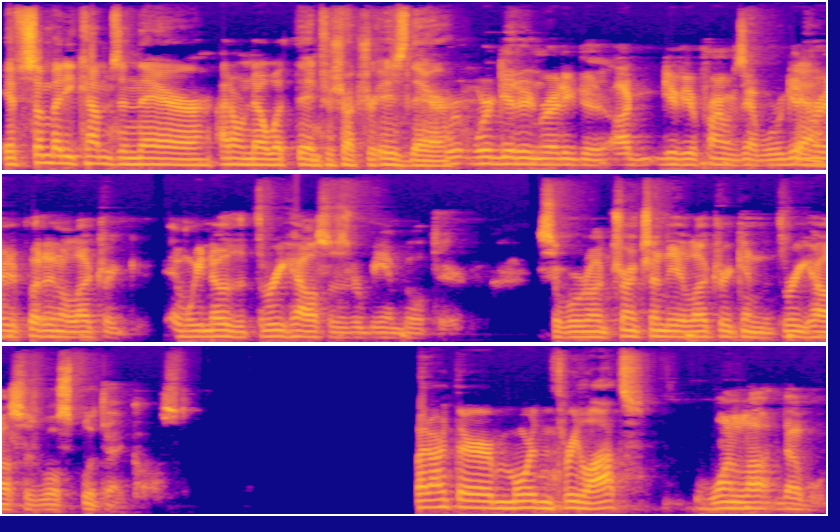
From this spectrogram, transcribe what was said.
If somebody comes in there, I don't know what the infrastructure is there. We're, we're getting ready to, I'll give you a prime example. We're getting Yeah. ready to put in electric, and we know that three houses are being built there. So we're gonna trench in the electric, and the three houses will split that cost. But aren't there more than three lots? One lot doubled.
